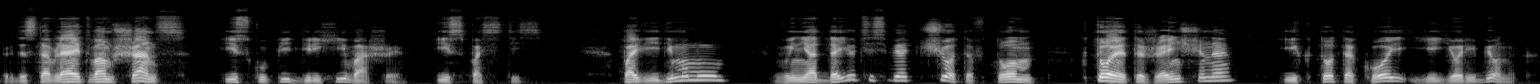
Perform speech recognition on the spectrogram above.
предоставляет вам шанс искупить грехи ваши и спастись. По-видимому, вы не отдаете себе отчета в том, кто эта женщина и кто такой ее ребенок.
